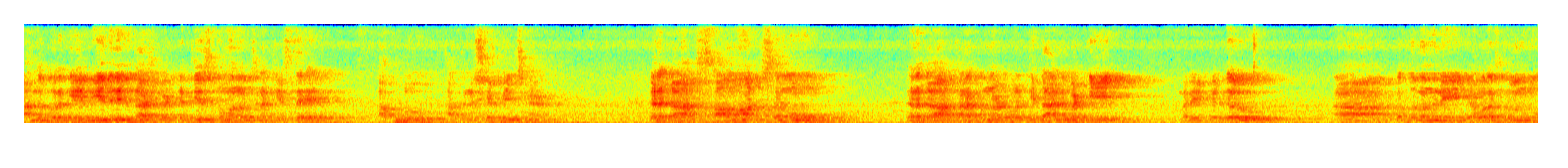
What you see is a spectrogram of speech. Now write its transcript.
అందుకొరకే నీది నీకు దాచిపెట్టి తీసుకోమని వచ్చి చేస్తే ఇస్తే అప్పుడు అతను శపించాడు. కనుక సామర్థ్యము కనుక తనకున్నటువంటి దాన్ని బట్టి మరి పెద్దలు ఆ, కొంతమందిని యవనస్తులను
